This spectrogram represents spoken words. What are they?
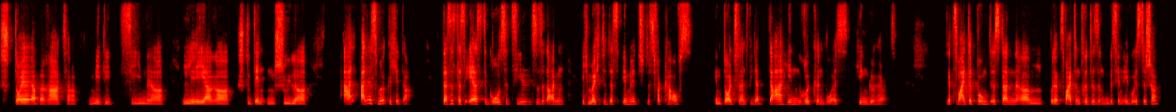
Steuerberater, Mediziner, Lehrer, Studenten, Schüler, alles Mögliche da. Das ist das erste große Ziel, zu sagen, ich möchte das Image des Verkaufs in Deutschland wieder dahin rücken, wo es hingehört. Der zweite Punkt ist dann, ähm, oder zweite und dritte sind ein bisschen egoistischer.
